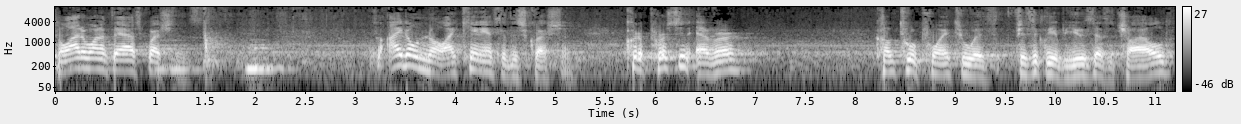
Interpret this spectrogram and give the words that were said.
So I don't want him to ask questions. So I don't know. I can't answer this question. Could a person ever come to a point who was physically abused as a child?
